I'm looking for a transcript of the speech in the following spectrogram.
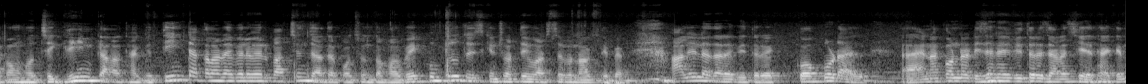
এবং হচ্ছে গ্রিন কালার থাকবে। তিনটা কালার অ্যাভেলেবেল পাচ্ছেন, যাদের পছন্দ হবে। খুব দ্রুত স্ক্রিনশট দিয়ে হোয়াটসঅ্যাপে নক দেবেন। আলি লেদারের ভিতরে কোকোডাইল অ্যানাকন্ডা ডিজাইনের ভিতরে যারা চেয়ে থাকেন,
